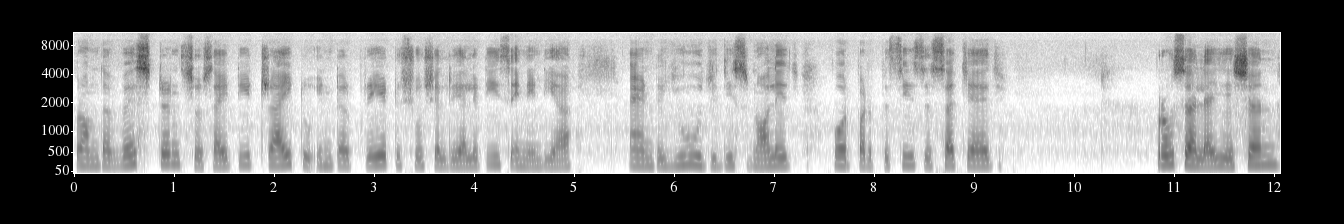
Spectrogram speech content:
from the Western society try to interpret social realities in India and use this knowledge for purposes such as proselytization,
